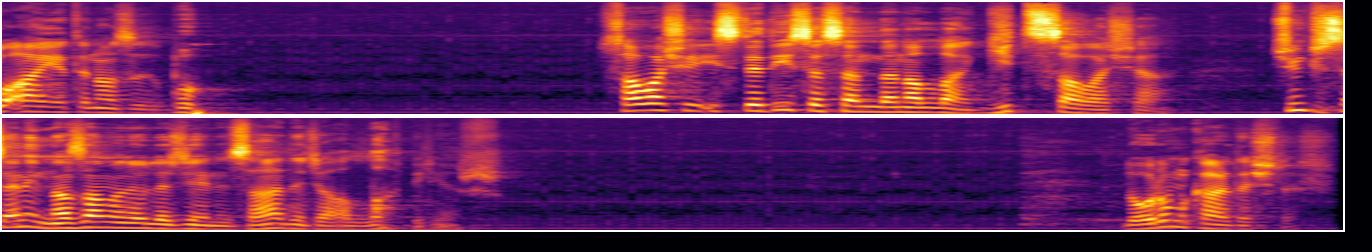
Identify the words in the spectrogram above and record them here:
Bu ayetin azı bu. Savaşı istediyse senden Allah git savaşa. Çünkü senin ne zaman öleceğini sadece Allah biliyor. Doğru mu kardeşler?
